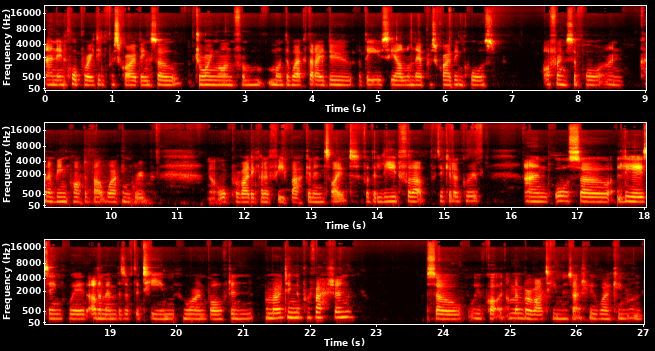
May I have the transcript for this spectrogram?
and incorporating prescribing. So drawing on from the work that I do at the UCL on their prescribing course, offering support and kind of being part of that working group or providing kind of feedback and insight for the lead for that particular group. And also liaising with other members of the team who are involved in promoting the profession. So we've got a member of our team who's actually working on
